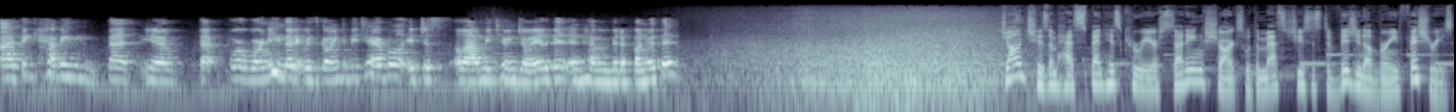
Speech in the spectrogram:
I think having that, you know, that forewarning that it was going to be terrible, it just allowed me to enjoy it a bit and have a bit of fun with it. John Chisholm has spent his career studying sharks with the Massachusetts Division of Marine Fisheries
